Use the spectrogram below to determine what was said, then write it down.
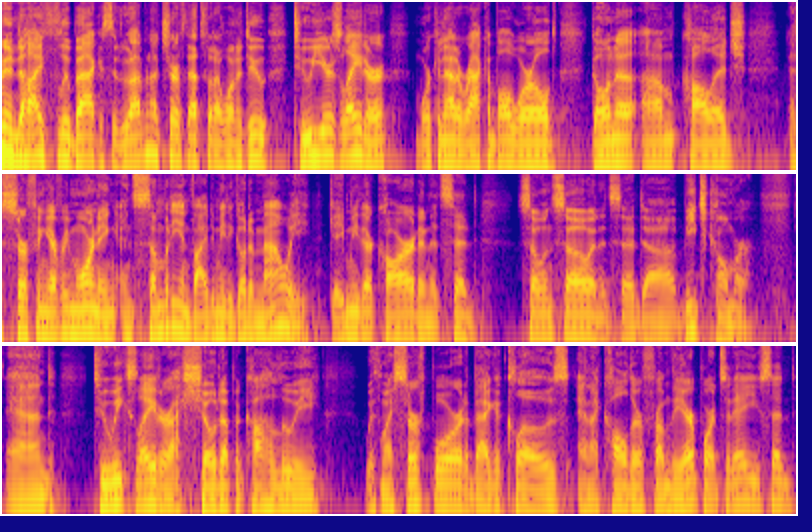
and I flew back. I said, well, I'm not sure if that's what I want to do. Two years later, I'm working at a racquetball world, going to um, college, uh, surfing every morning, and somebody invited me to go to Maui, gave me their card, and it said so and so, and it said uh, beachcomber. And Two weeks later, I showed up in Kahului with my surfboard, a bag of clothes, and I called her from the airport. Today, you said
